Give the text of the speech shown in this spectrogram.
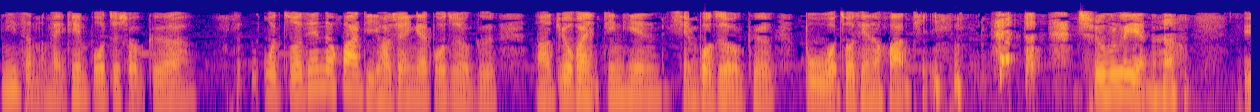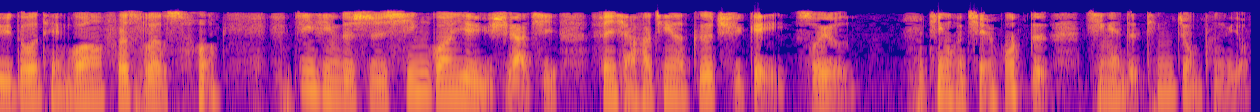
你怎么每天播这首歌啊？我昨天的话题好像应该播这首歌，然后就换今天先播这首歌补我昨天的话题。初恋啊，宇多田光 First Love 说进行的是星光夜语徐雅琪分享好听的歌曲给所有听我节目的亲爱的听众朋友。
